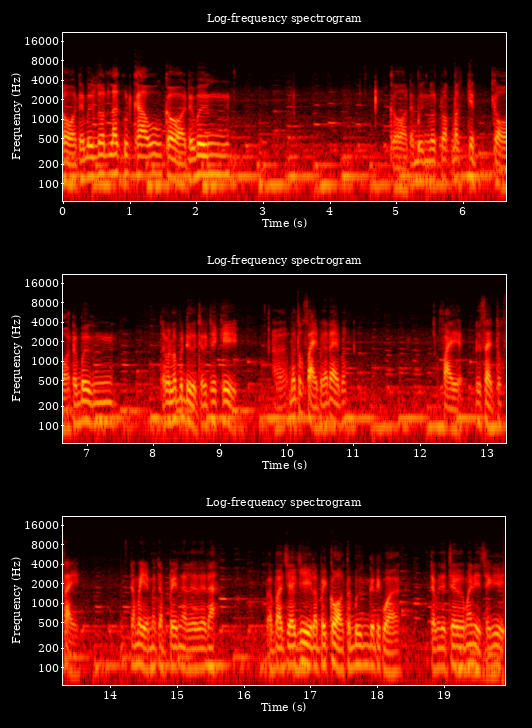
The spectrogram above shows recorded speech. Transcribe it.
ก่อตะบึงรถรักคุณเขาก่อตะบึงก่อตะบึงรถร็อกบักเก็ตก่อตะบึง แต่ว่ารถมันดืดจังเจกี้เออมันต้องใส่ไปก็ได้ปะไฟหรือใส่ต้องใส่ยังไม่เห็นมันจำเป็นอะไรเลยนะ แบบบาแจ็กกี้เราไปกอกตะบึงกันดีกว่า แต่มันจะเจอไหมนี่แจ็กกี้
